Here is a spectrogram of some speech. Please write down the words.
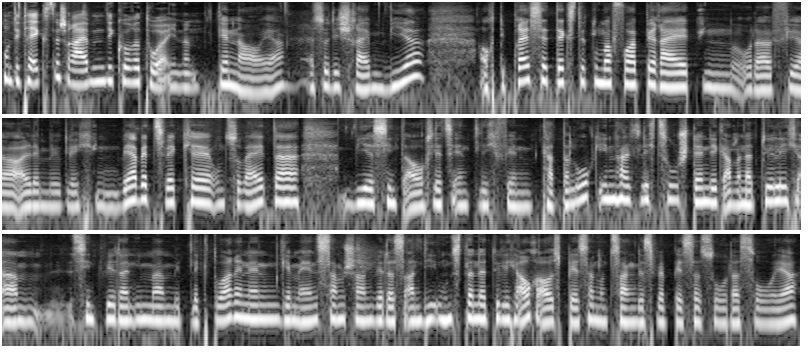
Und die Texte schreiben die KuratorInnen. genau. Ja, also die schreiben wir. Auch die Pressetexte tun wir vorbereiten oder für alle möglichen Werbezwecke und so weiter. Wir sind auch letztendlich für den Katalog inhaltlich zuständig, aber natürlich ähm, sind wir dann immer mit Lektorinnen gemeinsam, schauen wir das an, die uns dann natürlich auch ausbessern und sagen, das wäre besser so oder so, ja.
